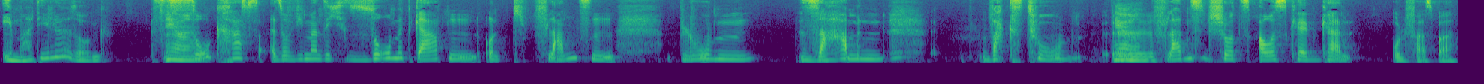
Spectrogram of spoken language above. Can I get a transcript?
immer die Lösung. Es ist Ja. so krass, also wie man sich so mit Garten und Pflanzen, Blumen, Samen, Wachstum, Ja. äh, Pflanzenschutz auskennen kann. Unfassbar.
